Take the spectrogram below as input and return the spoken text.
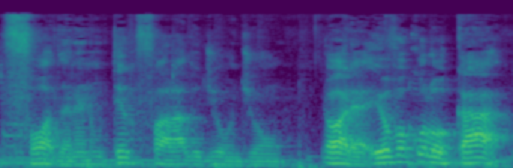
Foda, né? Não tem o que falar do John John. Olha, eu vou colocar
